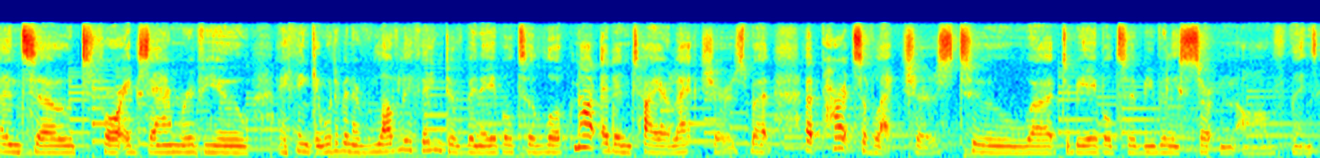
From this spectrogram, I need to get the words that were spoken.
And so for exam review, I think it would have been a lovely thing to have been able to look not at entire lectures, but at parts of lectures to, uh, to be able to be really certain of things.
